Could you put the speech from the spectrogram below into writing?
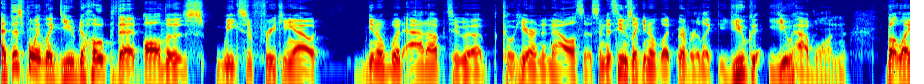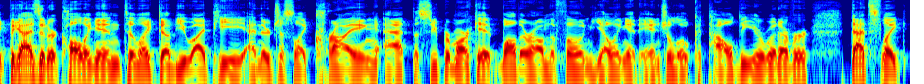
at this point, like you'd hope that all those weeks of freaking out, you know, would add up to a coherent analysis. And it seems like, you know, whatever, like you you have one. But like the guys that are calling in to like WIP and they're just like crying at the supermarket while they're on the phone yelling at Angelo Cataldi or whatever, that's like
